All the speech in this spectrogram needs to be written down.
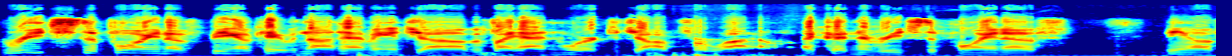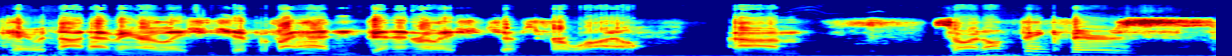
reached the point of being okay with not having a job if I hadn't worked a job for a while. I couldn't have reached the point of being okay with not having a relationship if I hadn't been in relationships for a while. Um, so I don't think there's,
